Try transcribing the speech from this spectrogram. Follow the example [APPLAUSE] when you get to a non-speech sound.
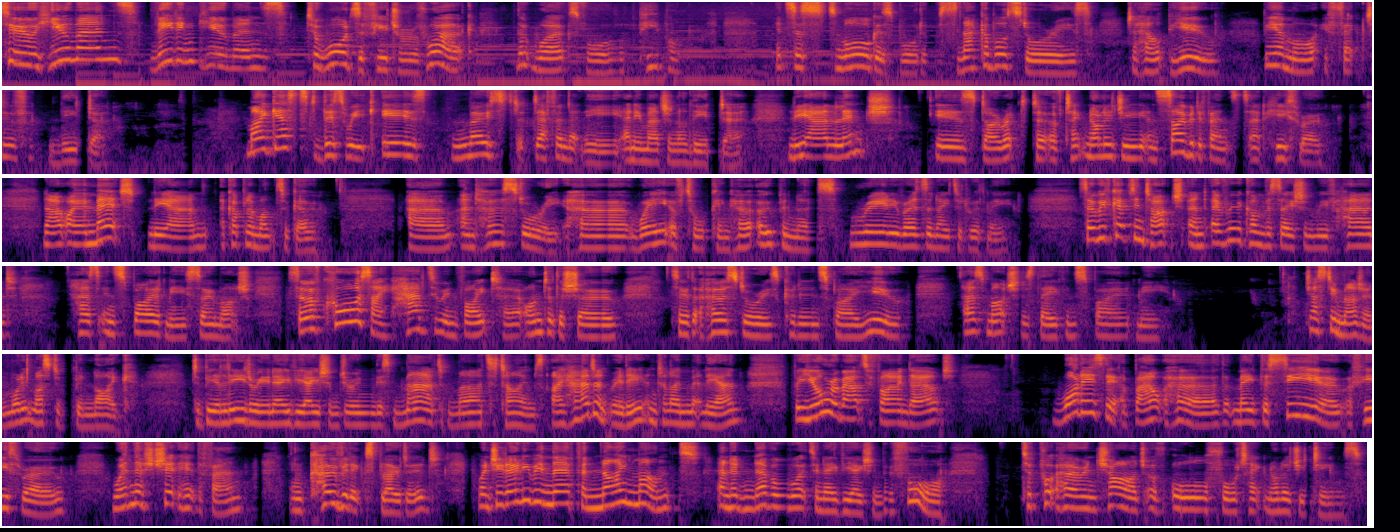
to humans leading humans towards a future of work that works for people. It's a smorgasbord of snackable stories to help you be a more effective leader. My guest this week is most definitely an imaginal leader. Leanne Lynch is Director of Technology and Cyber Defence at Heathrow. Now, I met Leanne a couple of months ago, um, and her story, her way of talking, her openness really resonated with me. So we've kept in touch, and every conversation we've had has inspired me so much. So, of course, I had to invite her onto the show so that her stories could inspire you as much as they've inspired me. Just imagine what it must have been like to be a leader in aviation during this mad, mad times. I hadn't really until I met Leanne, but you're about to find out. What is it about her that made the CEO of Heathrow, when the shit hit the fan and COVID exploded, when she'd only been there for nine months and had never worked in aviation before, to put her in charge of all four technology teams?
